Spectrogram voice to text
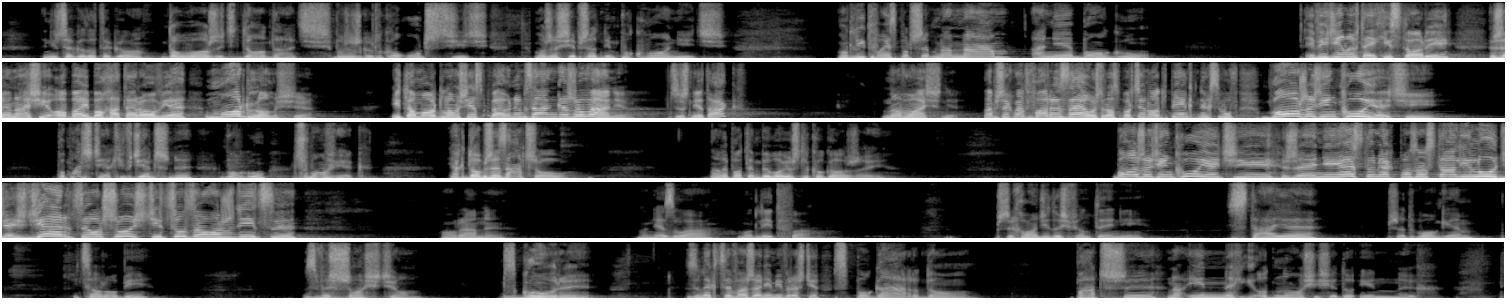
niczego do tego dołożyć, dodać. Możesz go tylko uczcić, możesz się przed nim pokłonić. Modlitwa jest potrzebna nam, a nie Bogu. I widzimy w tej historii, że nasi obaj bohaterowie modlą się. I to modlą się z pełnym zaangażowaniem. Czyż nie tak? No właśnie. Na przykład faryzeusz rozpoczyna od pięknych słów: Boże, dziękuję Ci. Popatrzcie, jaki wdzięczny Bogu człowiek. Jak dobrze zaczął. No ale potem było już tylko gorzej. Boże, dziękuję Ci, że nie jestem jak pozostali ludzie, zdziercy, oszuści, cudzołożnicy. O rany. No niezła modlitwa. Przychodzi do świątyni, staje przed Bogiem i co robi? Z wyższością, z góry, z lekceważeniem i wreszcie z pogardą. Patrzy na innych i odnosi się do innych.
